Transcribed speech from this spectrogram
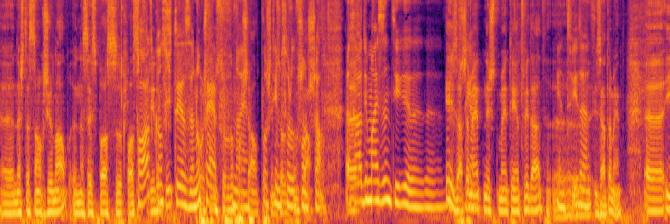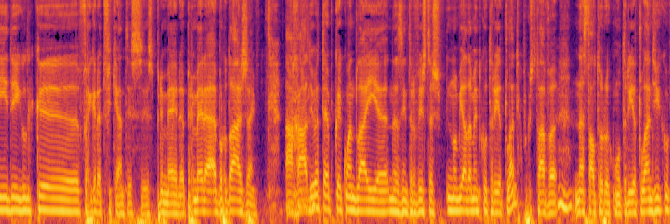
eh, na estação regional. Não sei se posso. posso Pode, com aqui. certeza, no PEF, do não é? Funchal, Posto emissor do Funchal. A rádio mais antiga da- da Exatamente, neste momento em atividade. Em atividade. Exatamente. E digo-lhe que foi gratificante esse, esse primeira, a primeira abordagem à rádio, até porque quando lá ia nas entrevistas, nomeadamente com o Triatlântico, porque estava nessa altura com o Triatlântico,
